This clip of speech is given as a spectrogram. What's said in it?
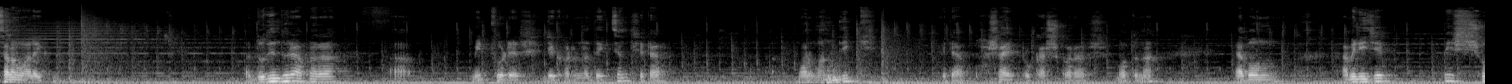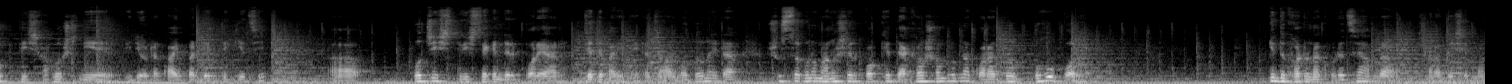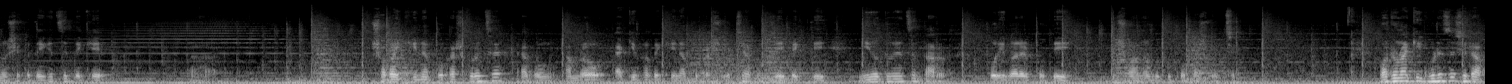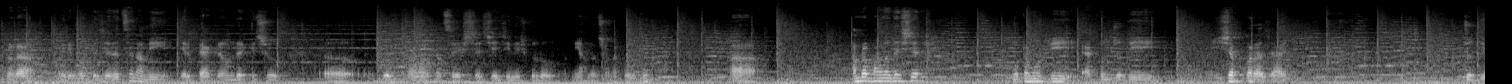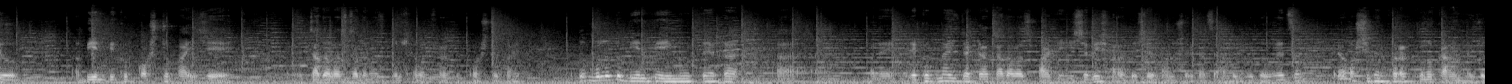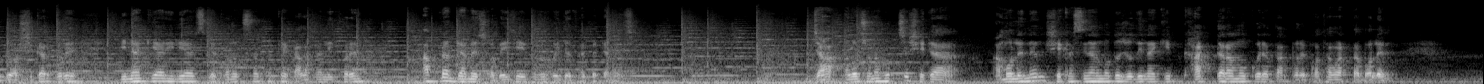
আসসালামু আলাইকুম। দুদিন ধরে আপনারা মিডফোর্ডের যে ঘটনা দেখছেন, সেটা মর্মান্তিক, এটা ভাষায় প্রকাশ করার মতো না। এবং আমি নিজে বেশ শক্তি, সাহস নিয়ে ভিডিওটা কয়েকবার দেখতে গিয়েছি। পঁচিশ ত্রিশ সেকেন্ডের পরে আর যেতে পারি না এটা যাওয়ার মতো না। এটা সুস্থ কোনো মানুষের পক্ষে দেখাও সম্ভব না, করা তো বহু পরে। কিন্তু ঘটনা ঘটেছে, আমরা সারা দেশের মানুষ এটা দেখেছি, দেখে সবাই ঘৃণা প্রকাশ করেছে এবং আমরাও একইভাবে ঘৃণা প্রকাশ করছি এবং যে ব্যক্তি নিহত হয়েছে তার পরিবারের প্রতি সহানুভূতি প্রকাশ করছে ঘটনা কি ঘটেছে সেটা আপনারা এর মধ্যে জেনেছেন। আমি এর ব্যাকগ্রাউন্ডের কিছু তথ্য আমার কাছে এসছে, সেই জিনিসগুলো নিয়ে আলোচনা করব। আমরা বাংলাদেশের মোটামুটি এখন যদি হিসাব করা যায়। যদিও বিএনপি খুব কষ্ট পায় যে চাঁদাবাজ চাঁদাবাজ বলছে আবার তারা খুব কষ্ট পায়। তো মূলত বিএনপি এই মুহূর্তে একটা মানে রেকগনাইজড একটা চাঁদাবাজ পার্টি হিসেবেই সারা দেশের মানুষের কাছে আবির্ভূত হয়েছে। এটা অস্বীকার করার কোনো কারণ নেই। যদি অস্বীকার করে পিনাকি আর ইলিয়াসকে কনক সাফাকে গালাগালি করেন, আপনার ড্যামেজ হবে। যে এইভাবে হইতে থাকবে ড্যামেজ যা আলোচনা হচ্ছে সেটা আমলে নেন। শেখ হাসিনার মতো যদি নাকি ঘাট তারামো করে তারপরে কথাবার্তা বলেন,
